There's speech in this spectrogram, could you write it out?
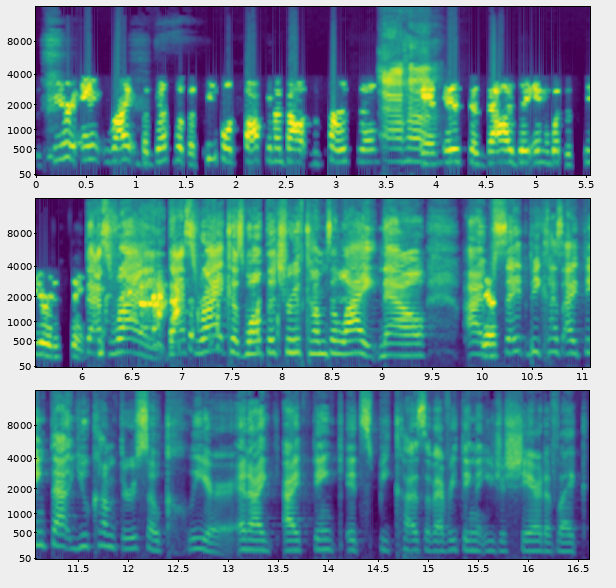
The spirit ain't right, but guess what? The people talking about the person, uh-huh. and it's just validating what the spirit is saying. That's right. That's right. Because won't the truth come to light? Now, I yes. say because I think that you come through so clear, and I I think it's because of everything that you just shared of like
